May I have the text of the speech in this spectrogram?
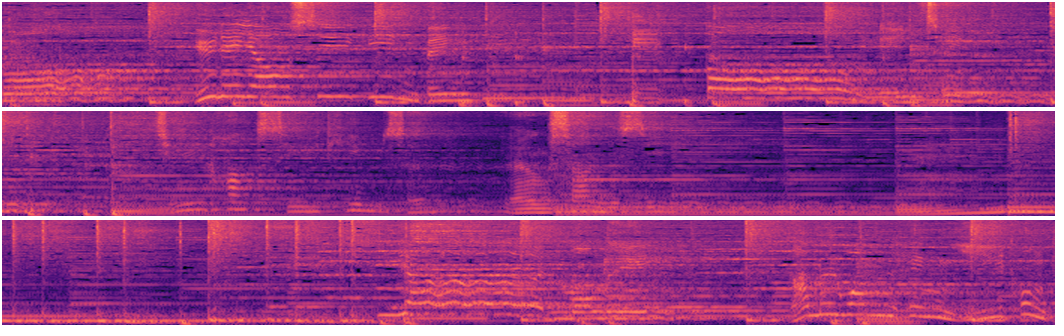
我与你又是肩并肩，当年情，此刻是添上新鲜。一望你，眼里温馨已通电。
